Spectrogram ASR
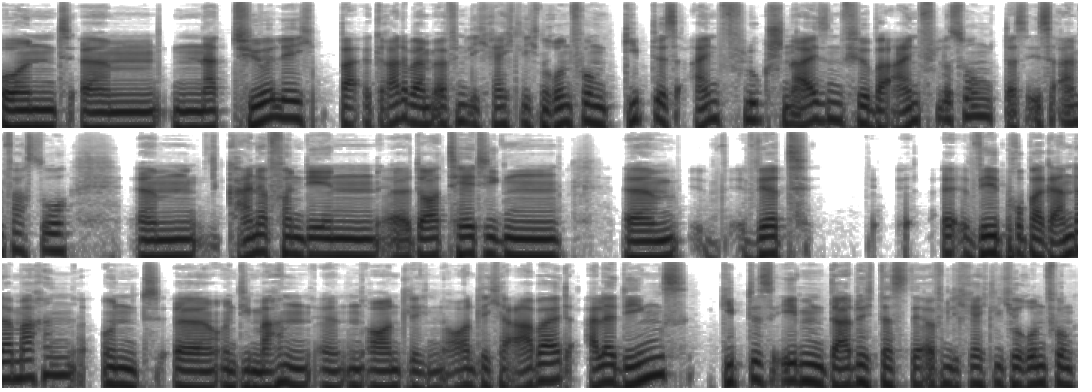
Und ähm, natürlich, bei, gerade beim öffentlich-rechtlichen Rundfunk gibt es Einflugschneisen für Beeinflussung. Das ist einfach so. Ähm, keiner von den äh, dort Tätigen ähm, wird äh, will Propaganda machen und, äh, und die machen äh, eine ordentliche, ordentliche Arbeit. Allerdings gibt es eben dadurch, dass der öffentlich-rechtliche Rundfunk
